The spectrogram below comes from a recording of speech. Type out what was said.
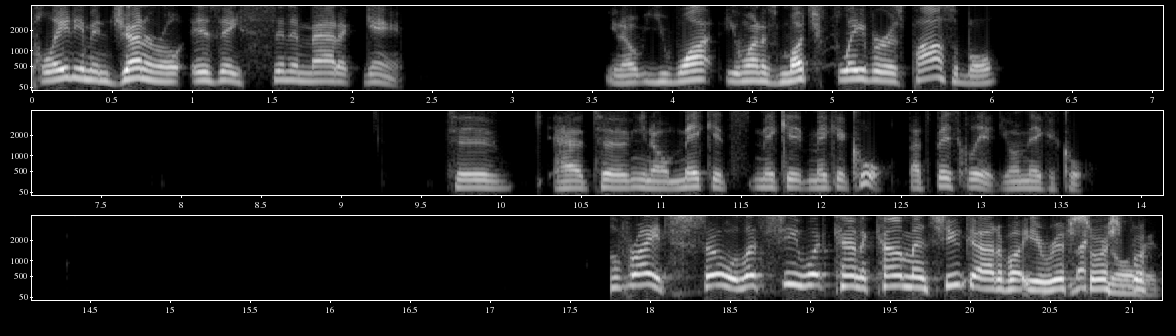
Palladium in general is a cinematic game. You know, you want you want as much flavor as possible to have to you know make it make it make it cool. That's basically it. You want to make it cool. All right, so let's see what kind of comments you got about your Rift source book.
